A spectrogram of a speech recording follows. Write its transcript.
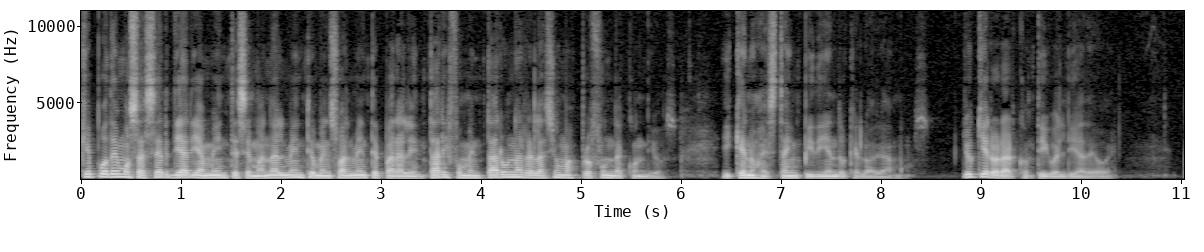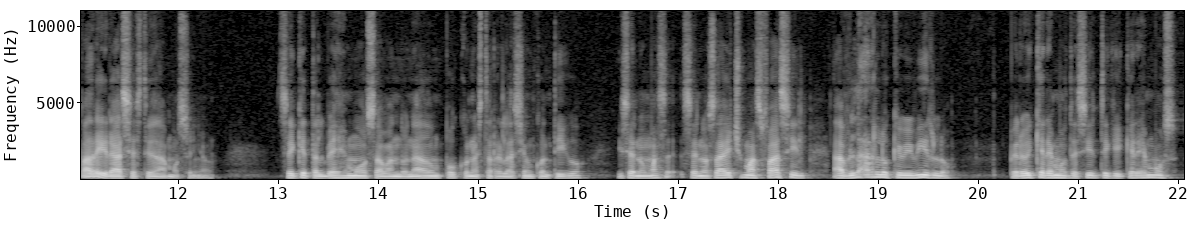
¿Qué podemos hacer diariamente, semanalmente o mensualmente para alentar y fomentar una relación más profunda con Dios? Y qué nos está impidiendo que lo hagamos. Yo quiero orar contigo el día de hoy. Padre, gracias te damos, Señor. Sé que tal vez hemos abandonado un poco nuestra relación contigo y se nos, ha hecho más fácil hablarlo que vivirlo. Pero hoy queremos decirte que queremos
